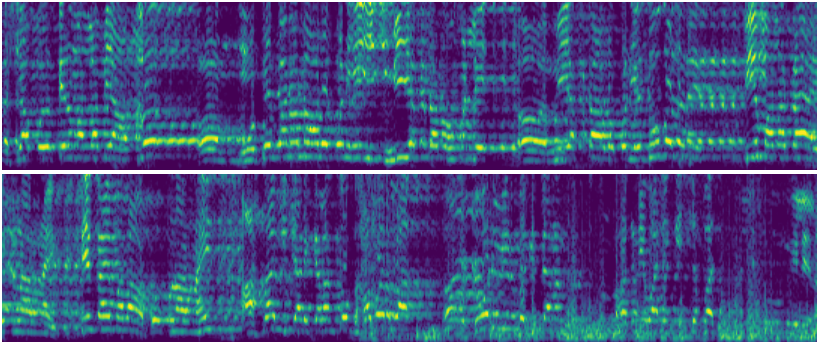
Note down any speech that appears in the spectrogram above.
तशा पद्धतीनं म्हणला मी आपलं मोठ्या जणांना आलो पण हे मी एकटा नव्ह म्हणले. मी एकटा आलो पण हे दोघ जण आहेत. ते मला काय ऐकणार नाही ते काय मला आटोपणार नाहीत असा विचार केला आणि तो घाबरला. दोन वीर बघितल्यानंतर तिथून भागणीवाले की शपास गेलेला.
